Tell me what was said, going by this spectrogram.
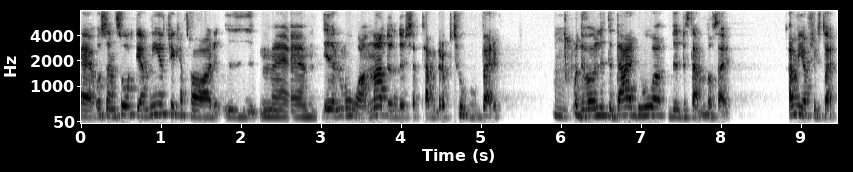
Eh, och sen så åkte jag ner till Qatar i, med, i en månad under september, oktober. Mm. Och det var lite där då vi bestämde oss här. Ja, men jag flyttar.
